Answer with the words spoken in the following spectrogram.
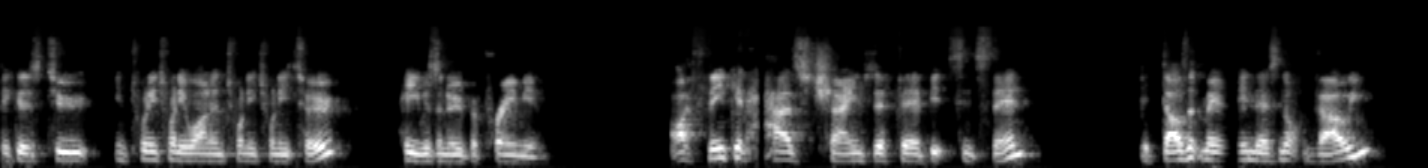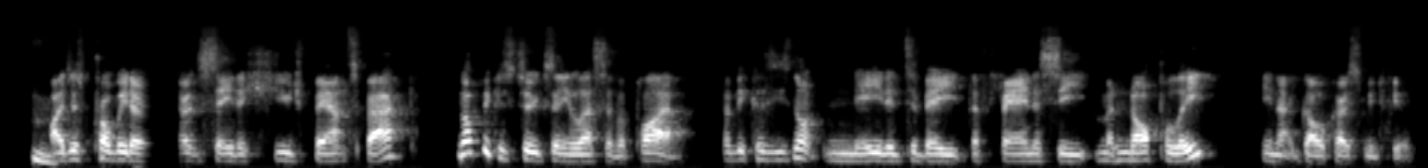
because to in 2021 and 2022 he was an Uber premium. I think it has changed a fair bit since then. It doesn't mean there's not value. Mm. I just probably don't, don't, see the huge bounce back, not because Touk's any less of a player, but because he's not needed to be the fantasy monopoly in that Gold Coast midfield.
